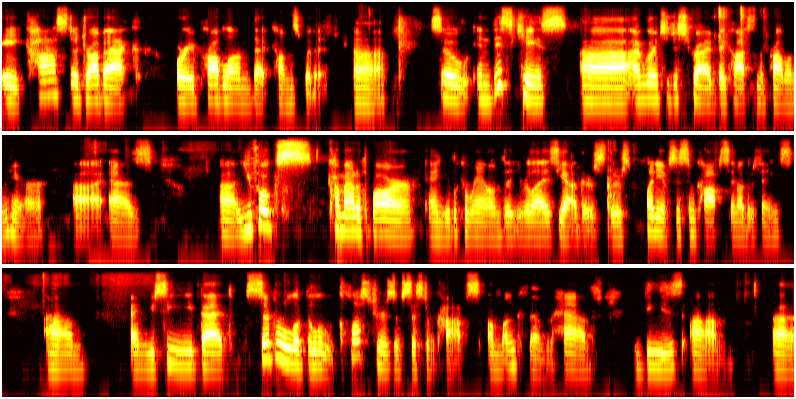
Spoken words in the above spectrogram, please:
a cost, a drawback, or a problem that comes with it. Uh, so in this case, uh, I'm going to describe the cost and the problem here uh, as uh, you folks come out of the bar and you look around and you realize, yeah, there's there's plenty of system cops and other things. Um, and you see that several of the little clusters of system cops among them have these um, uh,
